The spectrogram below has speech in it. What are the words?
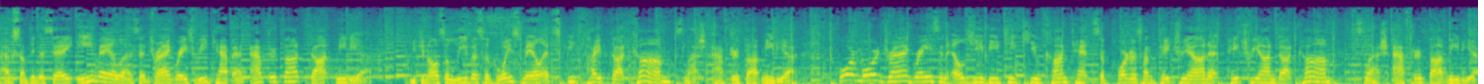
Have something to say? Email us at dragracerecap at afterthought.media. You can also leave us a voicemail at speakpipe.com slash afterthoughtmedia. For more drag race and LGBTQ content, support us on Patreon at patreon.com slash afterthoughtmedia.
